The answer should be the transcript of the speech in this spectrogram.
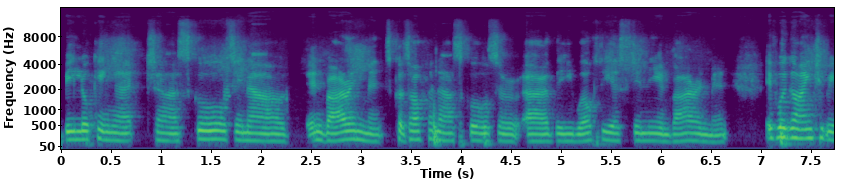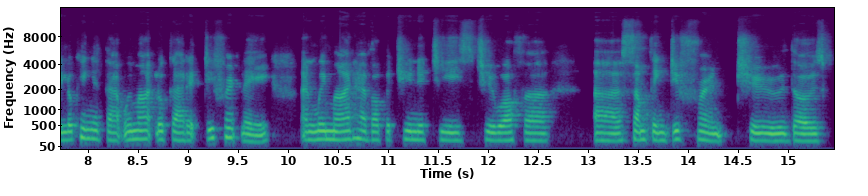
be looking at uh, schools in our environments, because often our schools are, are, the wealthiest in the environment. If we're going to be looking at that, we might look at it differently and we might have opportunities to offer uh, something different to those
